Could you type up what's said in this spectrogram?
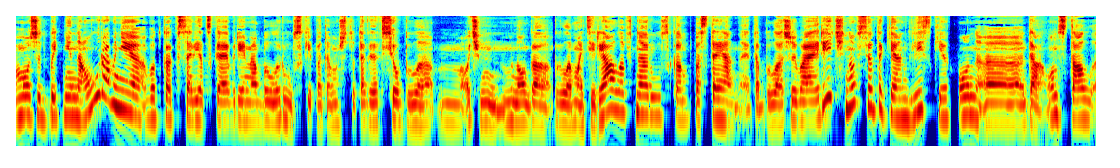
может быть, не на уровне, вот как в советское время был русский, потому что тогда все было, очень много было материалов на русском, постоянно это была живая речь, но все-таки английский, он, э, да, он стал,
